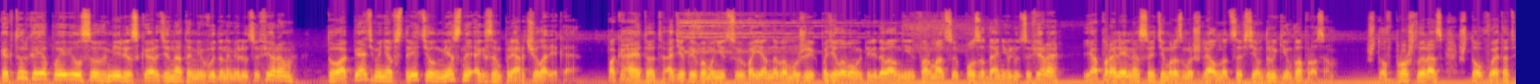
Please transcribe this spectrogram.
Как только я появился в мире с координатами, выданными Люцифером, то опять меня встретил местный экземпляр человека. Пока этот, одетый в амуницию военного мужик, по-деловому передавал мне информацию по заданию Люцифера, я параллельно с этим размышлял над совсем другим вопросом. Что в прошлый раз, что в этот,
